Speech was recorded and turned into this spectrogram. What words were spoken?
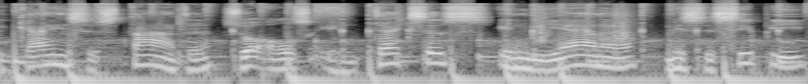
republikeinse staten zoals in Texas, Indiana, Mississippi,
